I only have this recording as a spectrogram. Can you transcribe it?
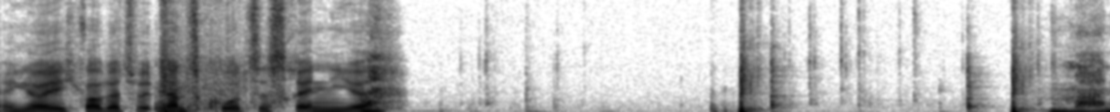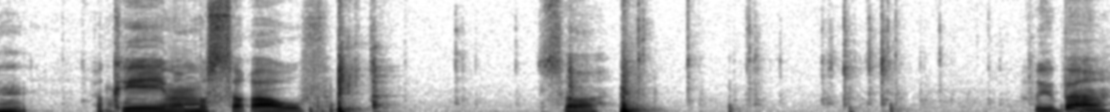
Ja, ich glaube, das wird ein ganz kurzes Rennen hier. Mann. Okay, man muss darauf. So. Rüber.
